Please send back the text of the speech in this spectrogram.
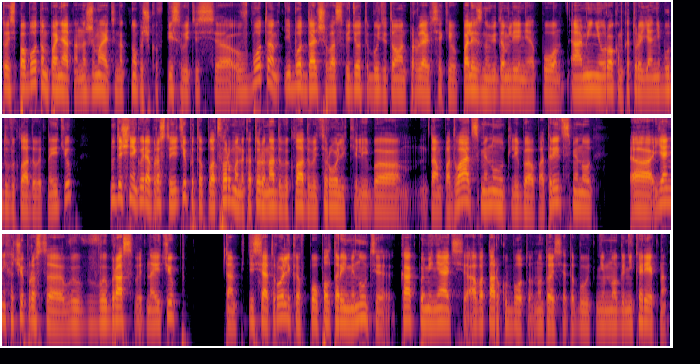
То есть по ботам понятно, нажимаете на кнопочку, вписываетесь э, в бота, и бот дальше вас ведет и будет вам отправлять всякие полезные уведомления по а, мини-урокам, которые я не буду выкладывать на YouTube. Ну, точнее говоря, просто YouTube это платформа, на которой надо выкладывать ролики, либо там по 20 минут, либо по 30 минут. А, я не хочу просто выбрасывать на YouTube там 50 роликов по полторы минуты, как поменять аватарку боту. Ну, то есть это будет немного некорректно.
